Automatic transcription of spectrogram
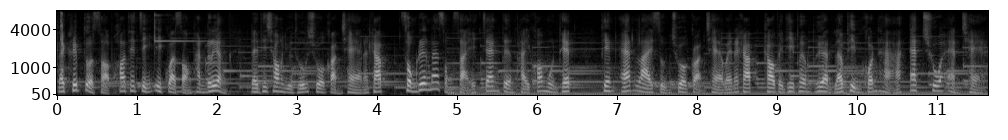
และคลิปตรวจสอบข้อเท็จจริงอีกกว่า 2,000 เรื่อง ได้ที่ช่อง YouTube ชัวร์ก่อนแชร์นะครับ ส่งเรื่องน่าสงสัยแจ้งเตือนภัยข้อมูลเท็จ เพียงแอดไลน์ศูนย์ชัวร์ก่อนแชร์ไว้นะครับ เข้าไปที่เพิ่มเพื่อนแล้วพิมพ์ค้นหาแอดชัวร์แอนแชร์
